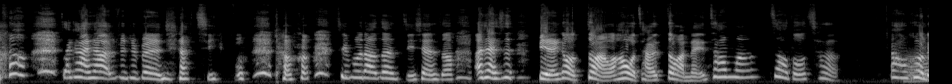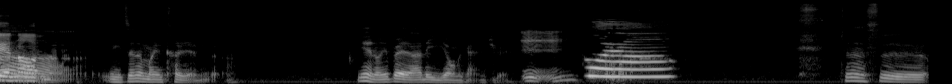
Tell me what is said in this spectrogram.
再看一下，继续被人家欺负，然后欺负到这极限的时候，而且是别人跟我断，然后我才会断呢，你知道吗？这有多扯？啊，好可怜哦。啊你真的蛮可怜的，你很容易被人家利用的感觉。嗯，对啊，真的是，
